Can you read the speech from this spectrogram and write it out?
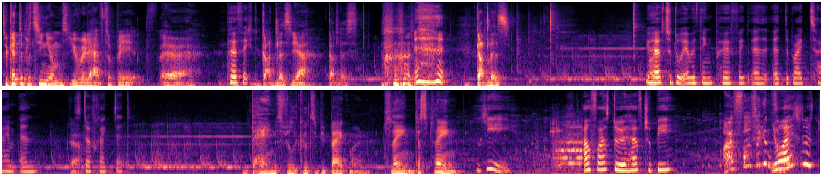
To get the platinums, you really have to be uh, perfect. godless. Yeah, godless. godless. You Right. have to do everything perfect at, at the right time and Yeah. stuff like that. Damn, it feels good to be back, man. Playing, just playing. Yeah. How fast do you have to be? I four seconds. You're about- actually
